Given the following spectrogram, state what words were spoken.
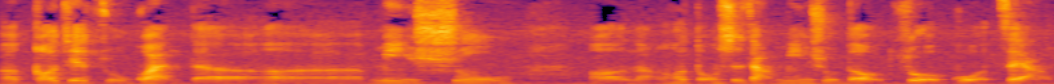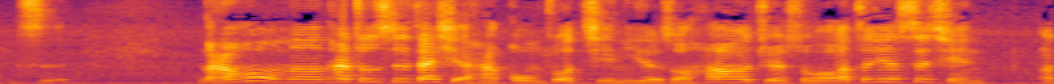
呃高阶主管的呃秘书，呃，然后董事长秘书都有做过这样子。然后呢，他就是在写他工作经历的时候，他会觉得说这件事情呃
